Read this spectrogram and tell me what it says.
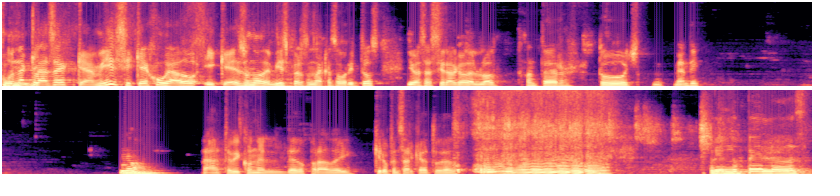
Una clase que a mí sí que he jugado y que es uno de mis personajes favoritos. ¿Ibas a decir algo del Blood Hunter, tú, Mandy? No. Ah, te vi con el dedo parado ahí. Quiero pensar que era tu dedo. Viendo pelos.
